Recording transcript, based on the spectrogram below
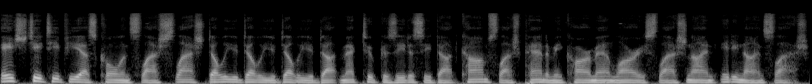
https colon slash slash www.mektubgazidasi.com slash pandemicarmanlari slash 989 slash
